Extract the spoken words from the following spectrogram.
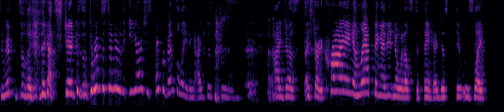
do we have to, like, they got scared because do we have to send her to the ER? She's hyperventilating. I just, I just, I started crying and laughing. I didn't know what else to think. I just, it was like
